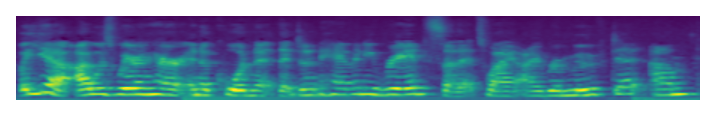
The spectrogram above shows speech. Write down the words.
But yeah, I was wearing her in a coordinate that didn't have any red, so that's why I removed it. Um,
